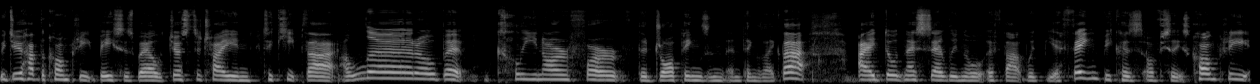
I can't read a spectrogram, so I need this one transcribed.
We do have the concrete base as well, just to try and to keep that a little bit for the droppings and, and things like that. I don't necessarily know if that would be a thing because obviously it's concrete.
